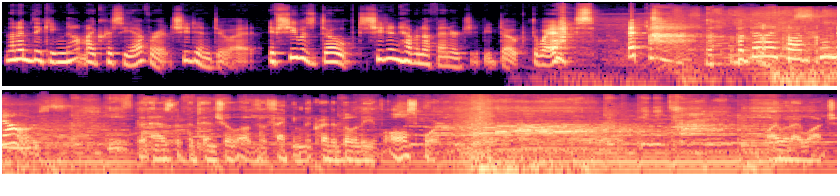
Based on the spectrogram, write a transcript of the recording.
and then I'm thinking, not my Chrissy Everett. She didn't do it. If she was doped, she didn't have enough energy to be doped the way I saw it. but then I thought, who knows? That has the potential of affecting the credibility of all sport. Why would I watch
